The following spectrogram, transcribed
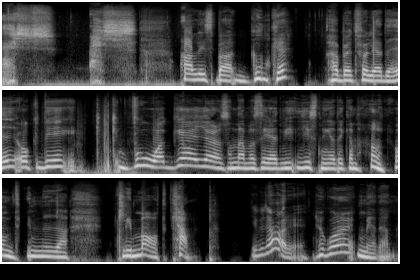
Äsch, äsch. Alice bara, Gunke har börjat följa dig och det vågar jag göra en sån avancerad gissning att det kan handla om din nya klimatkamp. Ja, det har det. Hur går det med den?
